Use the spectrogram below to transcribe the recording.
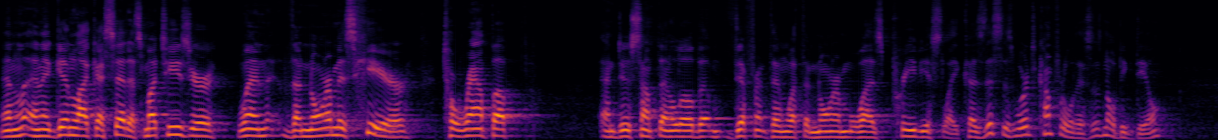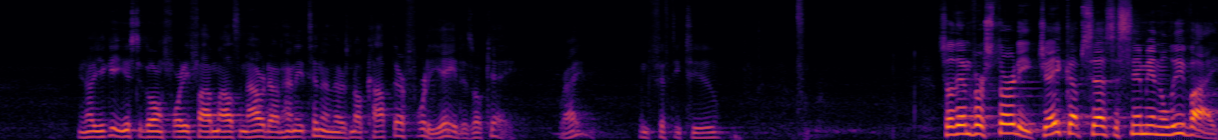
And, and again, like I said, it's much easier when the norm is here to ramp up and do something a little bit different than what the norm was previously. Because this is, we're comfortable with this. This is no big deal. You know, you get used to going 45 miles an hour down Huntington and there's no cop there. 48 is okay, right? And 52. So then, verse 30, Jacob says to Simeon and Levi,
